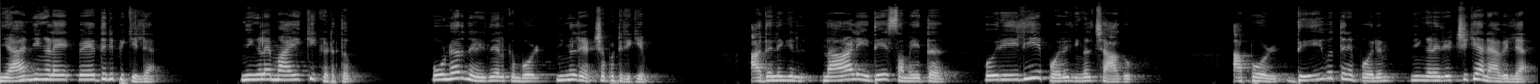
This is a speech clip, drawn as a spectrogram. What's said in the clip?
ഞാൻ നിങ്ങളെ വേദനിപ്പിക്കില്ല. നിങ്ങളെ മയക്കി കിടത്തും. ഉണർന്നെഴുന്നേൽക്കുമ്പോൾ നിങ്ങൾ രക്ഷപ്പെട്ടിരിക്കും. അതല്ലെങ്കിൽ നാളെ ഇതേ സമയത്ത് ഒരു എലിയെ പോലെ നിങ്ങൾ ചാകും. അപ്പോൾ ദൈവത്തിന് പോലും നിങ്ങളെ രക്ഷിക്കാനാവില്ല.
